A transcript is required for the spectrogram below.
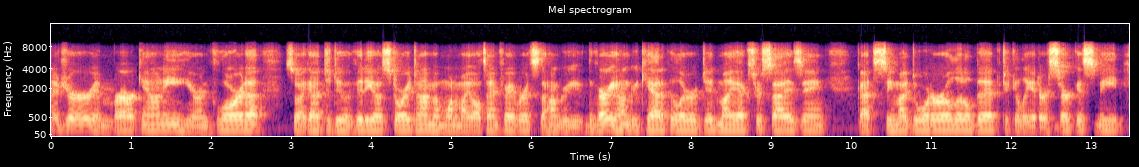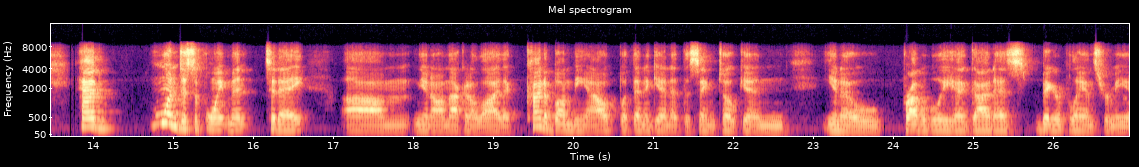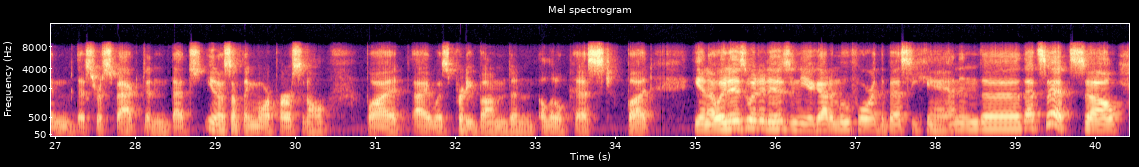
manager in Broward County here in Florida. So I got to do a video story time on one of my all-time favorites, the hungry, the very hungry caterpillar. Did my exercising, got to see my daughter a little bit, particularly at her circus meet. Had one disappointment today. Um, you know, I'm not going to lie, that kind of bummed me out. But then again, at the same token, you know, probably God has bigger plans for me in this respect. And that's, you know, something more personal. But I was pretty bummed and a little pissed. But, you know, it is what it is. And you got to move forward the best you can. And uh, that's it. So,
